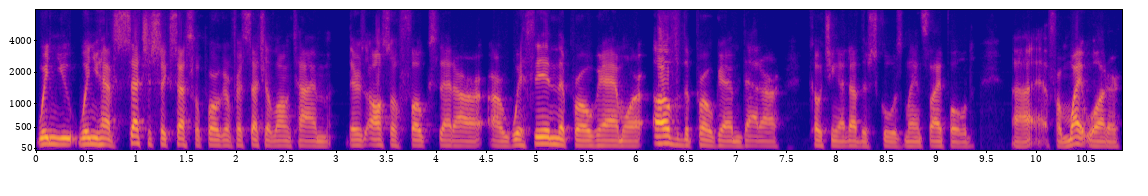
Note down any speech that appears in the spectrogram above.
when you when you have such a successful program for such a long time, there's also folks that are are within the program or of the program that are coaching at other schools. Lance Leipold uh, from Whitewater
